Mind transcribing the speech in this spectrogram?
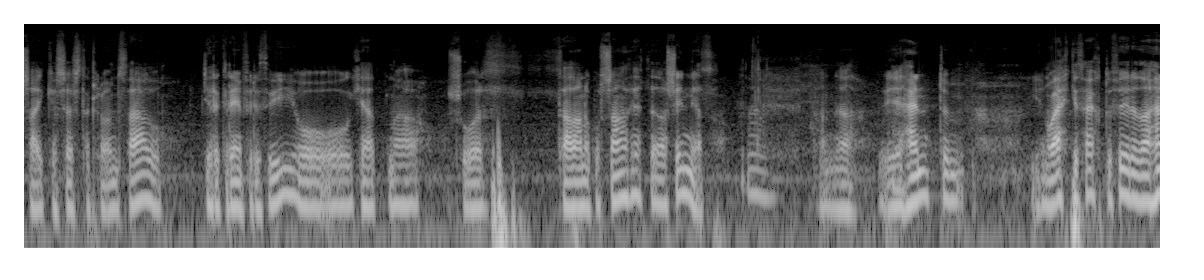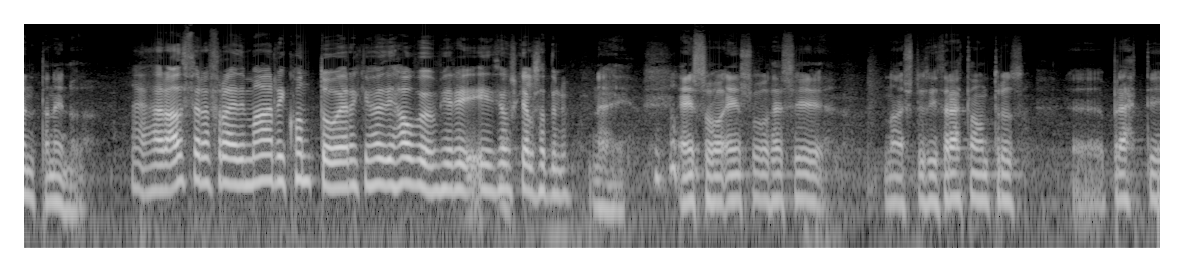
sækja sérstaklega um það og gera grein fyrir því og, og hérna svo er það annarkur samþett eða sinjað mm. þannig að við hendum ég er nú ekki þekktu fyrir það að henda neinu. Nei, það er aðferðafræði Mari Kondo er ekki höfð í hávögum hér í, í þjóðskjálasatinu Nei, eins og, eins og þessi næstu því 1300 eh, bretti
